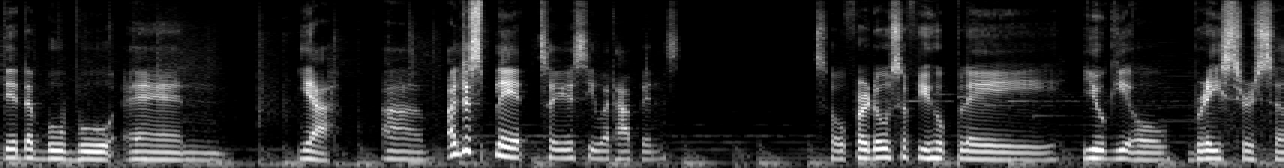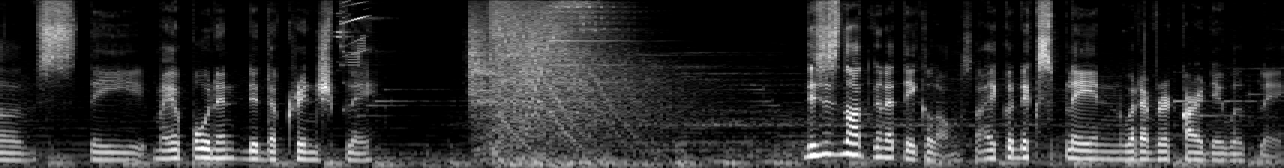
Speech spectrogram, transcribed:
did a boo boo, and yeah, uh, I'll just play it so you see what happens. So for those of you who play Yu-Gi-Oh, brace yourselves. They, my opponent did a cringe play. This is not gonna take long, so I could explain whatever card they will play.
